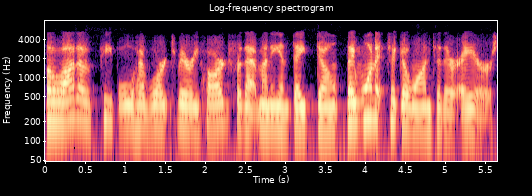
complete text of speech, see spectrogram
But a lot of people have worked very hard for that money, and they don't. They want it to go on to their heirs.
